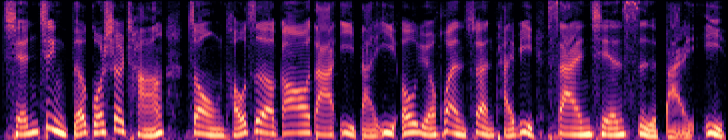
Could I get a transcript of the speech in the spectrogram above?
前进德国设厂，总投资高达一百亿欧元，换算台币三千四百亿，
